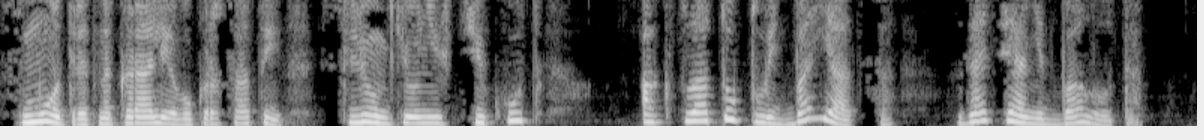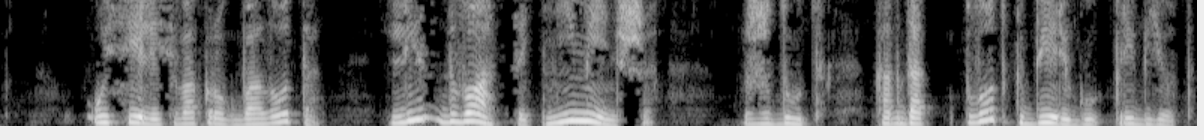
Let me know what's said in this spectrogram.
смотрят на королеву красоты, слюнки у них текут, а к плоту плыть боятся, затянет болото. Уселись вокруг болота, лист двадцать, не меньше, ждут, когда плот к берегу прибьет.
